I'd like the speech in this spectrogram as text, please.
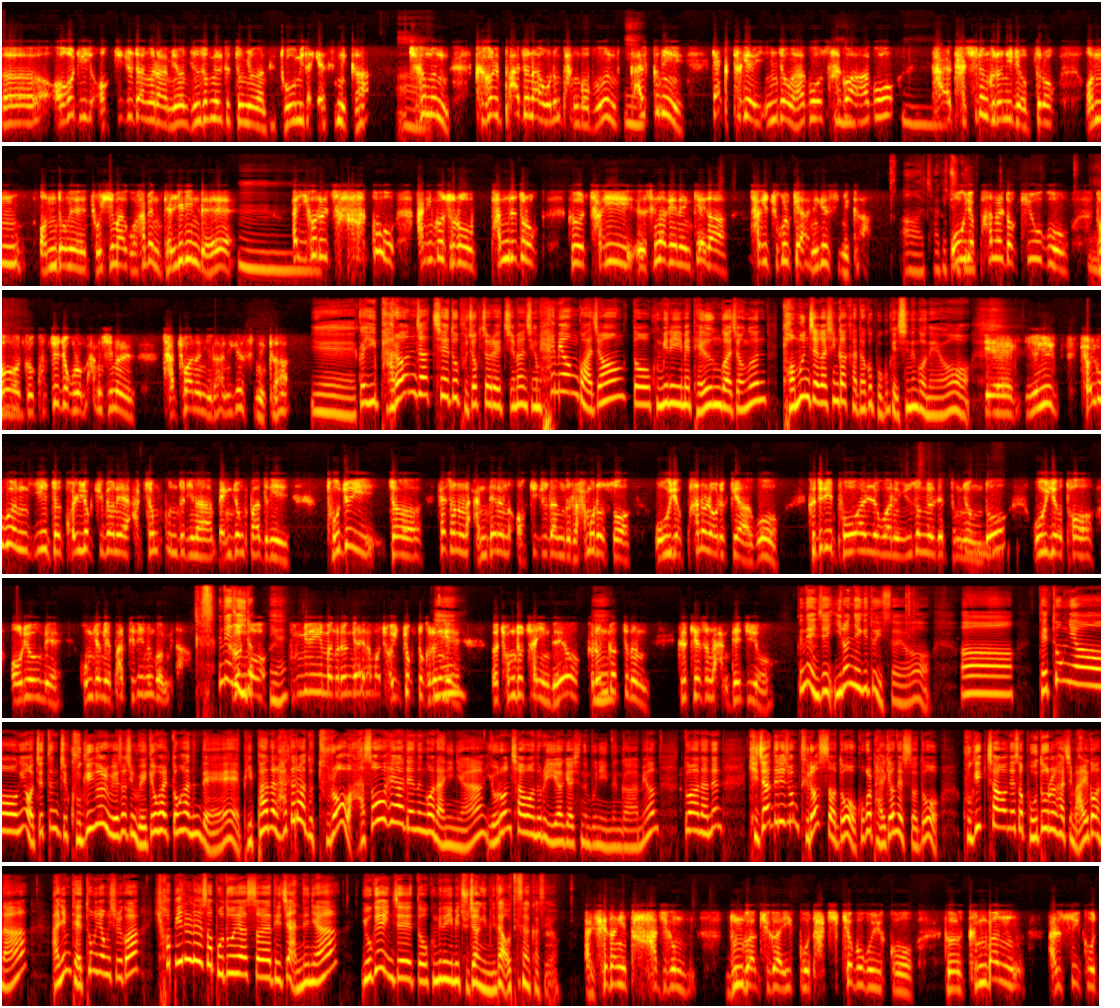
어 어거지 억지 주장을 하면 윤석열 대통령한테 도움이 되겠습니까? 어. 지금은 그걸 빠져나오는 방법은 예. 깔끔히 깨끗하게 인정하고 사과하고 음. 다, 다시는 그런 일이 없도록 언, 언동에 조심하고 하면 될 일인데 음. 아니, 이거를 자꾸 아닌 것으로 밤새도록 그 자기 생각해낸 깨가 자기 죽을 게 아니겠습니까? 아, 자기 죽음. 오히려 판을 더 키우고 예. 더그 국제적으로 망신을 자초하는 일 아니겠습니까? 예. 그러니까 이 발언 자체도 부적절했지만 지금 해명 과정 또 국민의힘의 대응 과정은 더 문제가 심각하다고 보고 계시는 거네요. 예, 이 결국은 이 저 권력 주변의 아첨꾼들이나 맹종파들이 도저히 저 해서는 안 되는 억지 주장들을 함으로써 오히려 판을 어렵게 하고 그들이 보호하려고 하는 윤석열 대통령도 오히려 더 어려움에 공경에 빠뜨리는 겁니다. 근데 이제 그건 이런 뭐 예. 국민의힘만 그런 게 아니라 뭐 저희 쪽도 그런 예. 게 어, 정도 차이인데요. 그런 예. 것들은 그렇게 해서는 안 되지요. 근데 이제 이런 얘기도 있어요. 어, 대통령이 어쨌든 국익을 위해서 지금 외교 활동하는데 비판을 하더라도 들어와서 해야 되는 건 아니냐. 요런 차원으로 이야기하시는 분이 있는가 하면 또 하나는 기자들이 좀 들었어도 그걸 발견했어도 국익 차원에서 보도를 하지 말거나 아니면 대통령실과 협의를 해서 보도했어야 되지 않느냐. 요게 이제 또 국민의힘의 주장입니다. 어떻게 생각하세요? 아니, 세상이 다 지금 눈과 귀가 있고 다 지켜보고 있고 그 금방 알 수 있고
